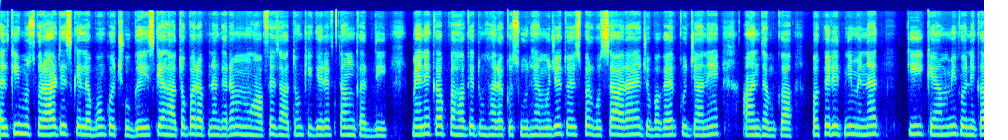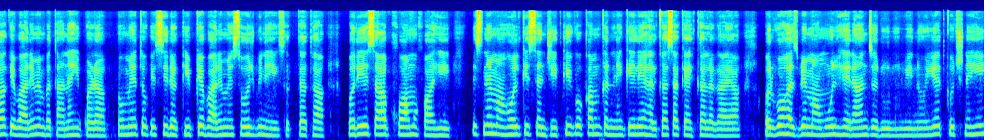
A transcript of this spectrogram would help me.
हल्की मुस्कुराहट इसके लबों को छू गई। इसके हाथों पर अपना गर्म मुहाफिज हाथों की गिरफ्त तंग कर दी। मैंने कब कहा कि तुम्हारा कसूर है? मुझे तो इस पर गुस्सा आ रहा है, जो बगैर कुछ जाने आन धमका। और फिर इतनी मिन्नत की कि अम्मी को निकाह के बारे में बताना ही पड़ा? तो मैं तो किसी रकीब के बारे में सोच भी नहीं सकता था। और ये साहब ख्वा मख्वाही इसने माहौल की संजीदगी को कम करने के लिए हल्का सा कहका लगाया। और वो हसब मामूल हैरान ज़रूर हुई। नोयत कुछ नहीं,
